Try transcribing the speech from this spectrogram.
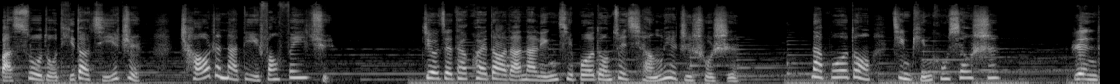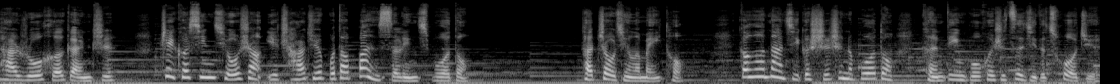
把速度提到极致，朝着那地方飞去。就在他快到达那灵气波动最强烈之处时，那波动竟凭空消失。任他如何感知，这颗星球上也察觉不到半丝灵气波动。他皱紧了眉头，刚刚那几个时辰的波动肯定不会是自己的错觉。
